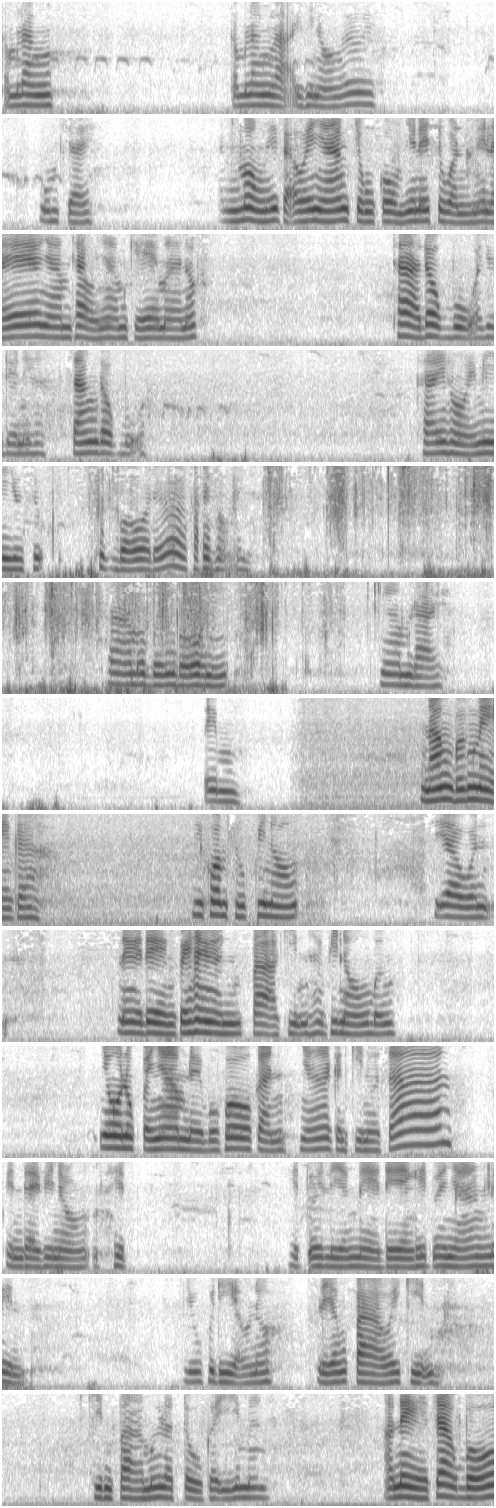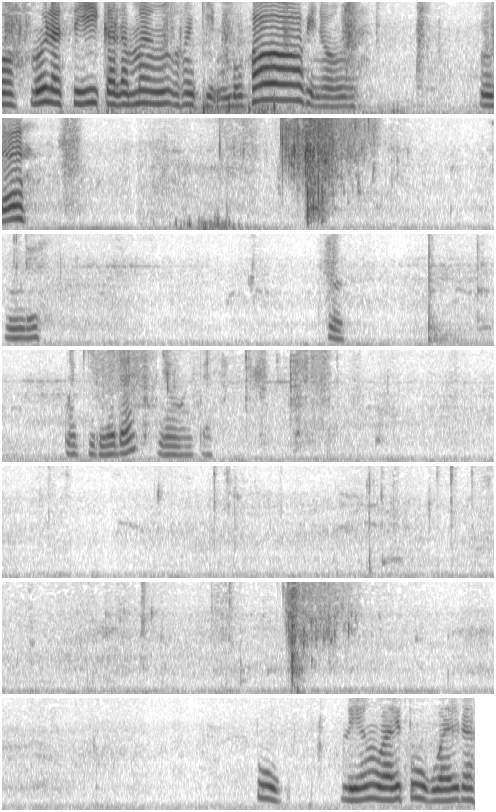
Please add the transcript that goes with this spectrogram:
กำลังกำลังหลายพี่น้องเอ้ยภูมิใจ อันมองนี่ก็เอาไว้ย่างจงกรมอยู่ในสวนนี่แหละยามเท่ายามแก่มาเนาะถ้าดอกบัวอยู่เดี๋ยวนี้ค่ะสร้างดอกบัวไข่หอยมีอยู่สุทุกบ่อเด้อไข่หอยถ้ามาเบิ่งบ่อนี้งามหลาย เต็ม นั่งเบิ้งแหน่กะ มีความสุขพี่น้องเสิเอาวันแหนแดงไปให้มันป่ากินให้พี่น้องเบิ้งโยนลงไปยามเลยบ่พอกันญาติกันกินว่าซานเป็นใดพี่น้องเห็ดเห็ดไว้เลี้ยงแหน่แดงเห็ดไว้ย่างเล่นอยู่ผู้เดียวเนาะเลี้ยงปลาไว้กิน กินปลามื้อละโตกะอีมัน เอาแน่เจ้าโบมื้อละสีกะละมังมาให้กินบุพ่อพี่น้องมึงเด้อมึงเด้อมากินเลยได้อโยนไป ปลูก เลี้ยงไว้ปลูกไว้ก็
